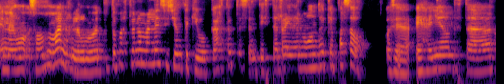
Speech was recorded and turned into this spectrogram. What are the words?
en algún, somos humanos, en algún momento tomaste una mala decisión, te equivocaste, te sentiste el rey del mundo y ¿qué pasó? O sea, es allí donde está,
